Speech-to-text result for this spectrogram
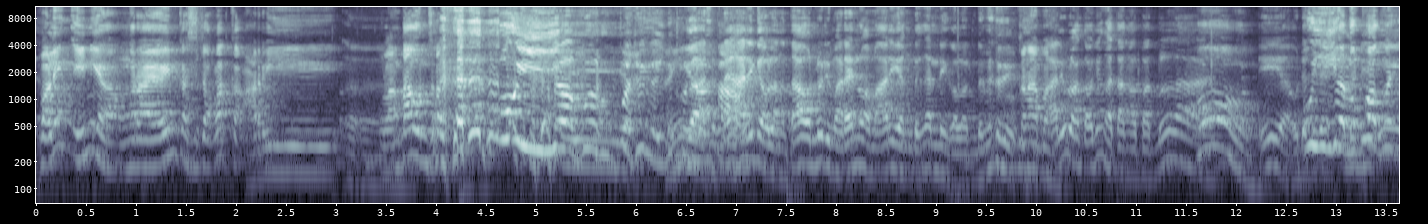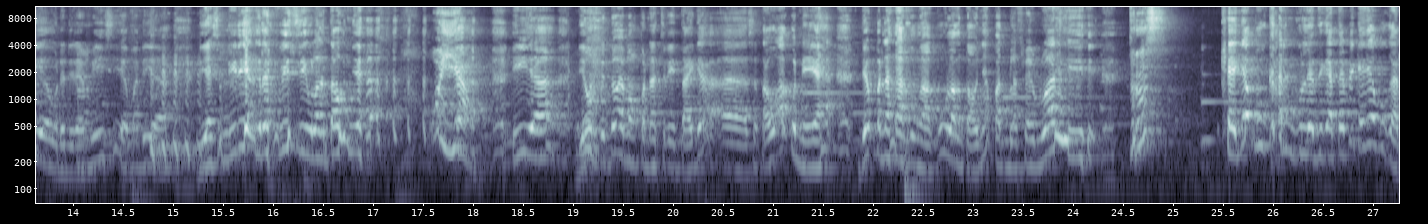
Paling ini ya ngerayain kasih coklat ke Ari ulang tahun soalnya. Oh iya, gua lupa cuy ingat gua Enggak, ulang sebenarnya tahun. Hari nggak ulang tahun, lu dimarahin lu sama Ari yang denger nih kalau denger nih. Kenapa? Ari ulang tahunnya nggak tanggal 14. Oh. Iya, udah Oh di- iya, udah lupa di- gue. Iya, udah direvisi sama dia. Dia sendiri yang revisi ulang tahunnya. Oh iya. iya, dia waktu itu emang pernah ceritanya eh, setahu aku nih ya, dia pernah ngaku-ngaku ulang tahunnya 14 Februari. Terus Kayaknya bukan, gue lihat di KTP kayaknya bukan.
